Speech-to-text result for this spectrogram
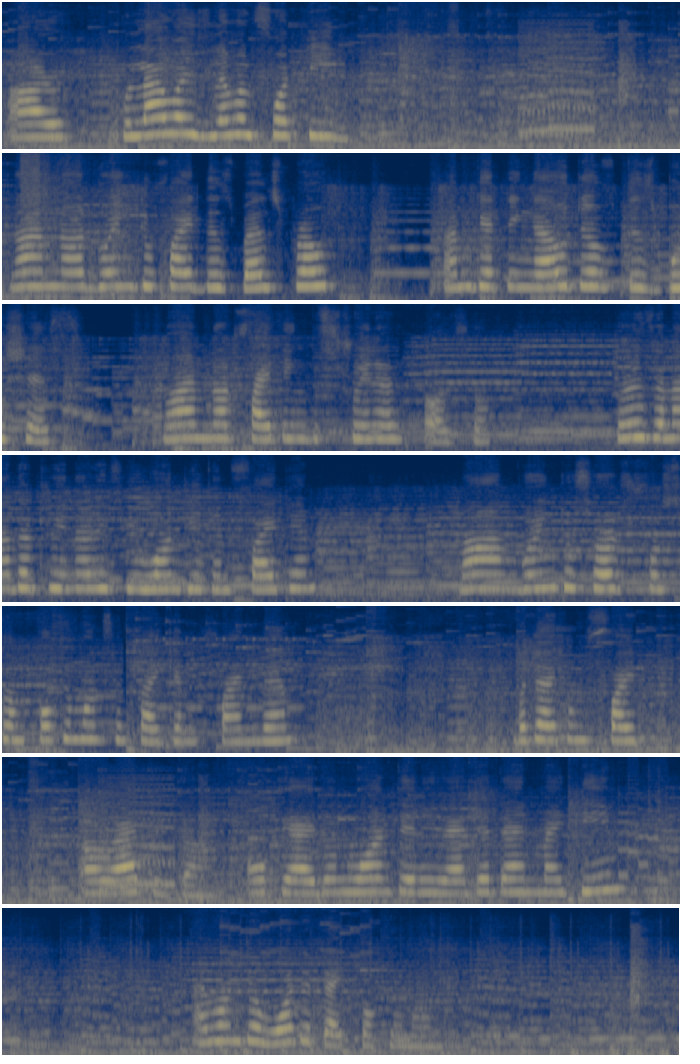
our Quilava is level 14. Now I'm not going to fight this Bellsprout. I'm getting out of these bushes. No, I'm not fighting this trainer also. There is another trainer if you want you can fight him. Now I'm going to search for some Pokemons if I can find them. But I can fight a Rattata. Okay, I don't want any Rattata in my team. I want a water type Pokemon.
